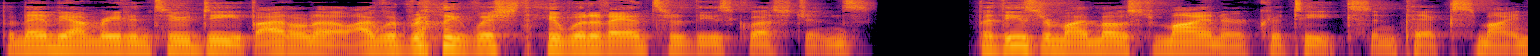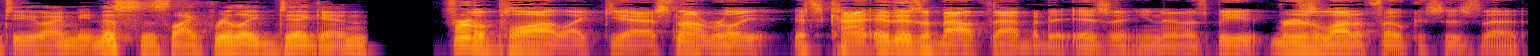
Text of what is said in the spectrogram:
But maybe I'm reading too deep. I don't know. I would really wish they would have answered these questions. But these are my most minor critiques and picks, mind you. I mean, this is like really digging. For the plot, like yeah, it's not really. It's kind. It is about that, but it isn't. You know, it's be. There's a lot of focuses that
